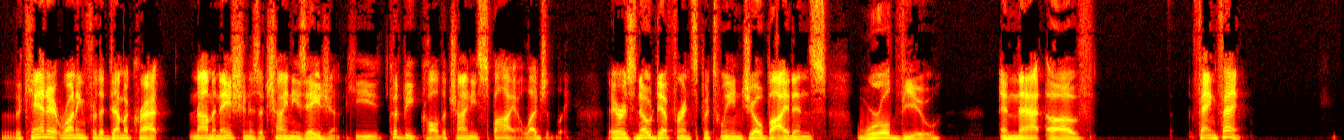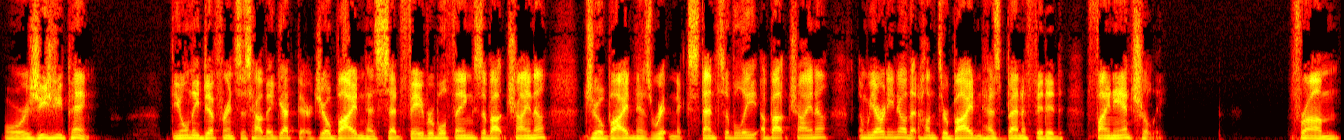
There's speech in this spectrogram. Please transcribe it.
The candidate running for the Democrat nomination is a Chinese agent. He could be called a Chinese spy, allegedly. There is no difference between Joe Biden's worldview and that of Fang Fang or Xi Jinping. The only difference is how they get there. Joe Biden has said favorable things about China. Joe Biden has written extensively about China. And we already know that Hunter Biden has benefited financially from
